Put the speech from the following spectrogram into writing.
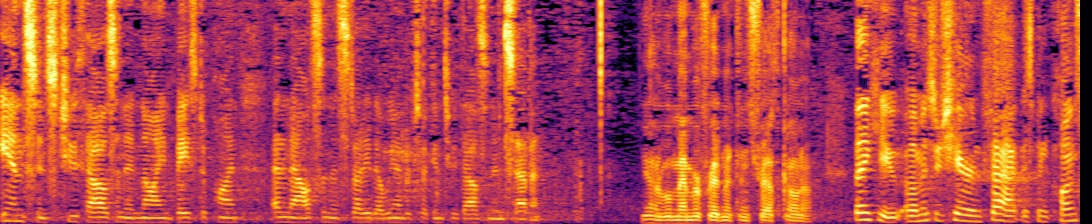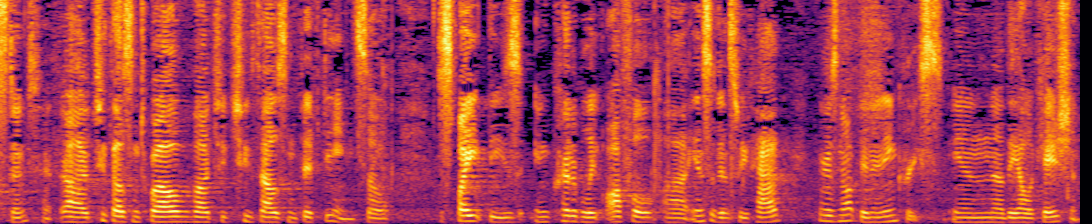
in since 2009 based upon an analysis and a study that we undertook in 2007. The Honourable Member for Edmonton Strathcona. Thank you. Uh, Mr. Chair, in fact, it's been constant, uh, 2012 uh, to 2015. So despite these incredibly awful uh, incidents we've had, there has not been an increase in uh, the allocation.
